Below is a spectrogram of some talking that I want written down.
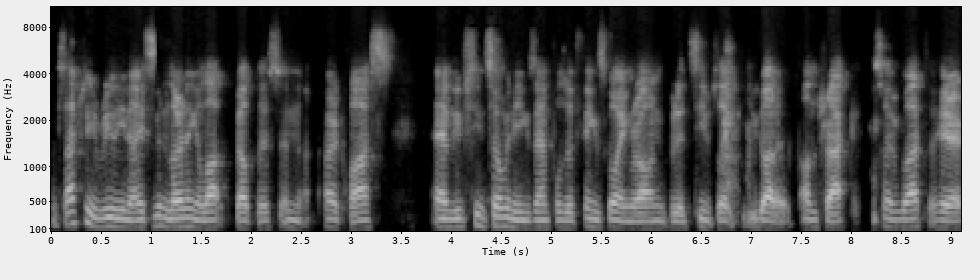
It's actually really nice. I've been learning a lot about this in our class and we've seen so many examples of things going wrong but it seems like you got it on track so i'm glad to hear.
